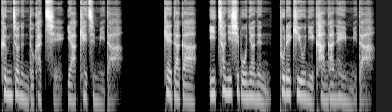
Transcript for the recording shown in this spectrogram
금전운도 같이 약해집니다. 게다가 2025년은 불의 기운이 강한 해입니다.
